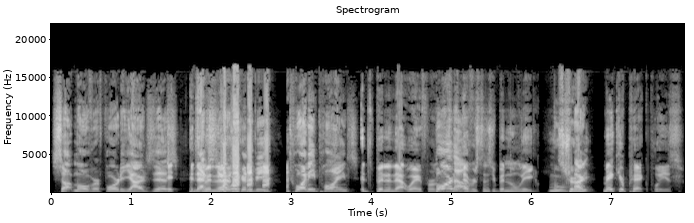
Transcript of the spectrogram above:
something over 40 yards. This It- next year that it's going to be 20 points. It's been in that way for Borna. ever since you've been in the league. Move, true. Are- make your pick, please.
